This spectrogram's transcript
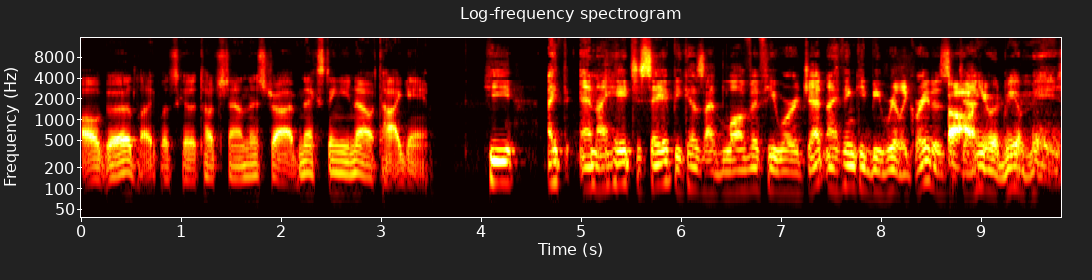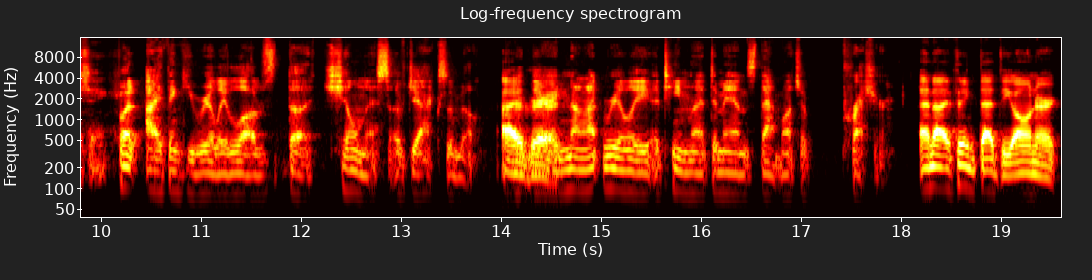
all good. Like, let's get a touchdown this drive. Next thing you know, tie game. He I th- and I hate to say it because I'd love if he were a Jet, and I think he'd be really great as a oh, Jet. Oh, would be amazing. But I think he really loves the chillness of Jacksonville. I They're not really a team that demands that much of pressure. And I think that the owner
